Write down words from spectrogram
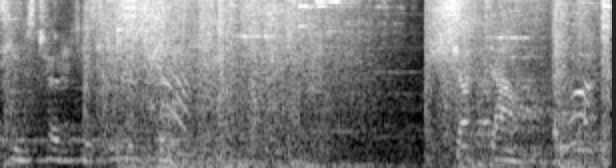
Team's turret has destroyed. Shut down.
